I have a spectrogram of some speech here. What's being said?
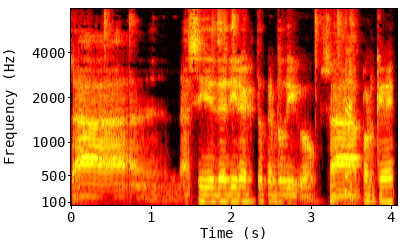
O sea, así de directo te lo digo. O sea, porque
